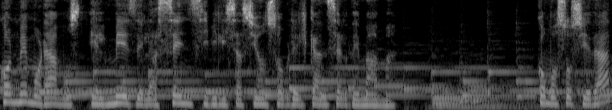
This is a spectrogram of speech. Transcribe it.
conmemoramos el mes de la sensibilización sobre el cáncer de mama. Como sociedad,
